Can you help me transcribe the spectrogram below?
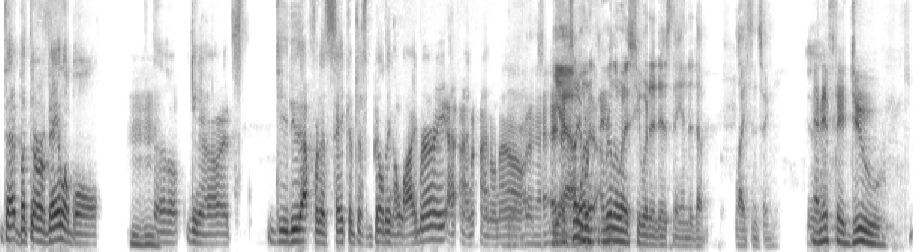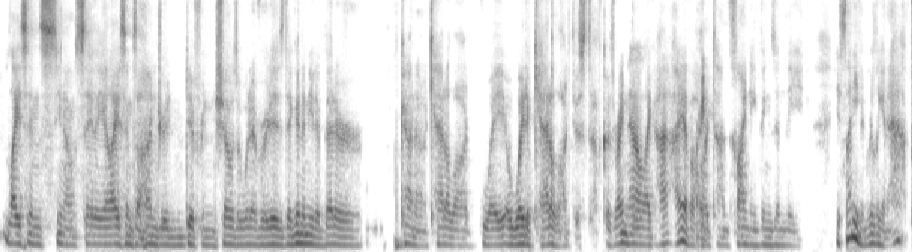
that, but they're available. Mhm. So you know, it's do you do that for the sake of just building a library? I, I, I don't know. Yeah, and I- I yeah tell I, you wanna, what I really want to see what it is they ended up licensing And if they do license, you know, say they license a hundred different shows or whatever it is, they're going to need a better kind of catalog way, a way to catalog this stuff. Because right now, like I, I have a hard Right. time finding things in the. It's not even really an app.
